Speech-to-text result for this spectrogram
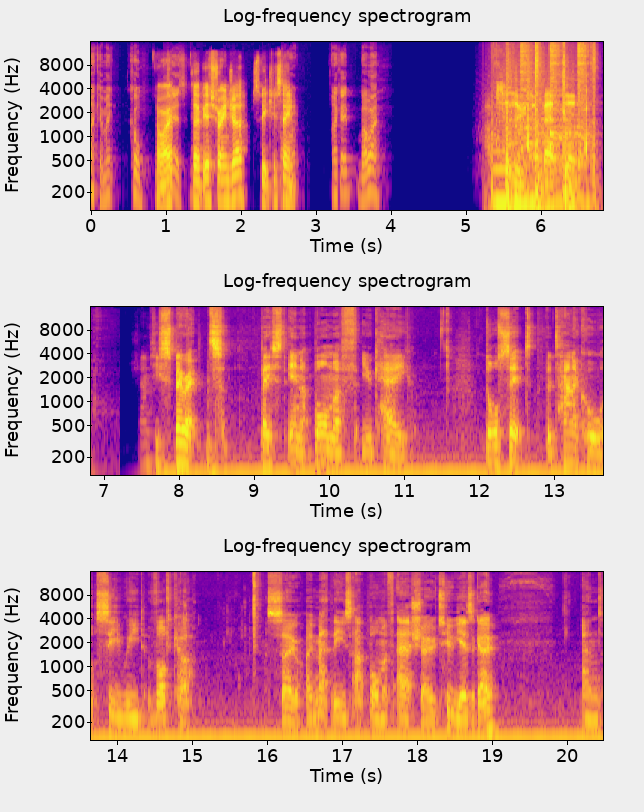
Okay, mate. Cool. All right. Cheers. Don't be a stranger. Speak to you soon. Right. Okay. Bye bye. Absolute bedlam. Shanty Spirit, based in Bournemouth, UK. Dorset Botanical Seaweed Vodka. So I met these at Bournemouth Air Show two years ago, and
